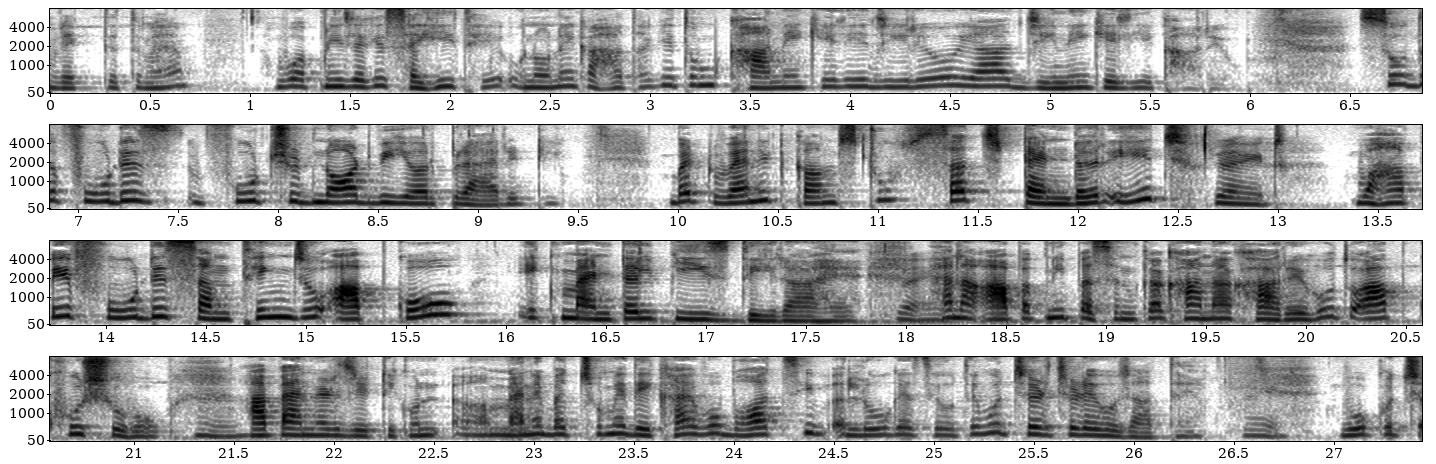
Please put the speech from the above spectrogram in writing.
व्यक्तित्व हैं। वो अपनी जगह सही थे। उन्होंने कहा था कि तुम खाने के लिए जी रहे हो या जीने के लिए खा रहे हो। So the food is food should not be your priority but when it comes to such tender age right वहाँ पे फ़ूड इज़ समथिंग जो आपको एक मेंटल पीस दे रहा है right. है ना आप अपनी पसंद का खाना खा रहे हो तो आप खुश हो hmm. आप एनर्जेटिक हो मैंने बच्चों में देखा है वो बहुत सी लोग ऐसे होते हैं वो चिड़चिड़े हो जाते हैं right. वो कुछ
